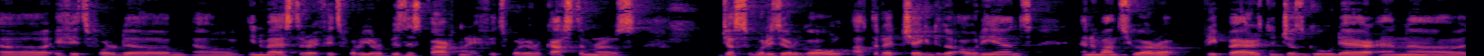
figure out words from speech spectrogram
uh, if it's for the uh, investor, if it's for your business partner, if it's for your customers, just what is your goal? After that, check the audience. And once you are prepared to just go there and uh,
